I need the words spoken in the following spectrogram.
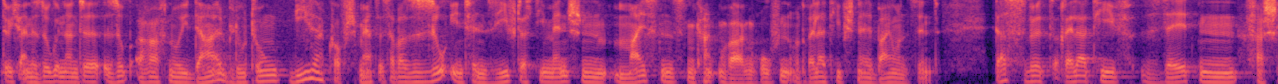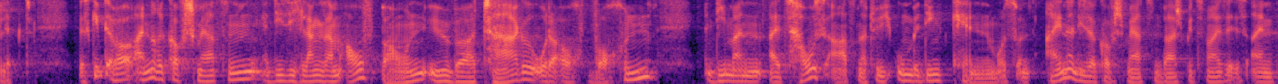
durch eine sogenannte Subarachnoidalblutung. Dieser Kopfschmerz ist aber so intensiv, dass die Menschen meistens einen Krankenwagen rufen und relativ schnell bei uns sind. Das wird relativ selten verschleppt. Es gibt aber auch andere Kopfschmerzen, die sich langsam aufbauen über Tage oder auch Wochen, die man als Hausarzt natürlich unbedingt kennen muss. Und einer dieser Kopfschmerzen beispielsweise ist ein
